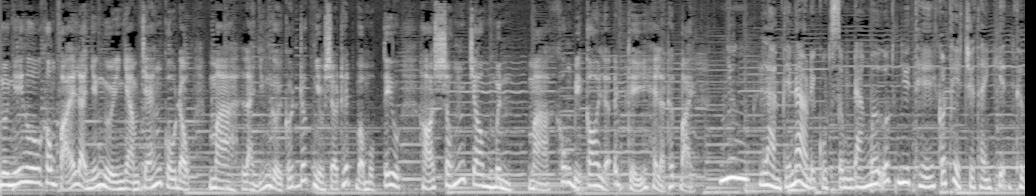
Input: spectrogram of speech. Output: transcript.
Người nghỉ hưu không phải là những người nhàm chán cô độc mà là những người có rất nhiều sở thích và mục tiêu. Họ sống cho mình mà không bị coi là ích kỷ hay là thất bại. Nhưng làm thế nào để cuộc sống đáng mơ ước như thế có thể trở thành hiện thực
